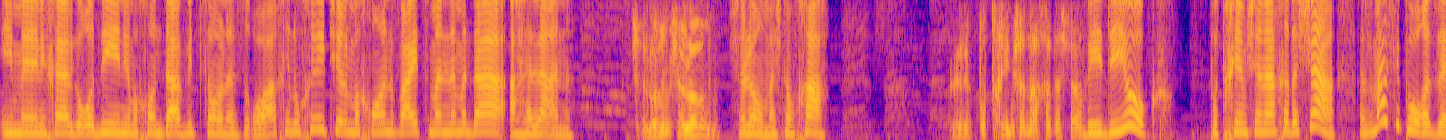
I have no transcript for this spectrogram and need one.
עם uh, מיכאל גורודין ממכון דוידסון, הזרוע החינוכית של מכון ויצמן למדע, אהלן. שלום, שלום. שלום, מה שלומך? פותחים שנה חדשה? בדיוק. פותחים שנה חדשה. אז מה הסיפור הזה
